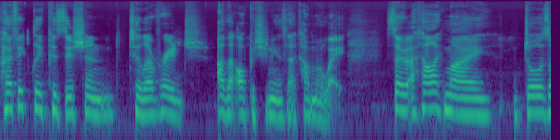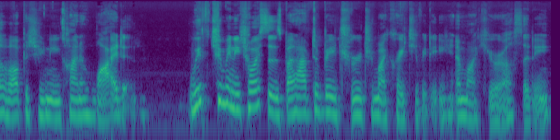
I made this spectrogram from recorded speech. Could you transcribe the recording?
perfectly positioned to leverage other opportunities that come my way. So I felt like my doors of opportunity kind of widen with too many choices, but I have to be true to my creativity and my curiosity.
